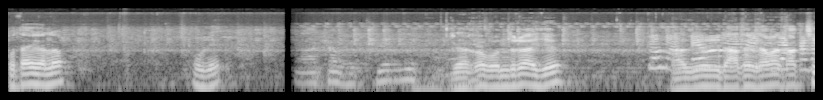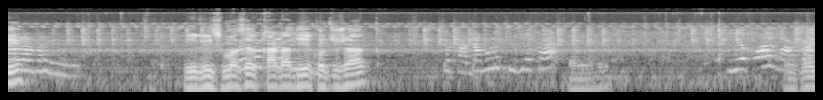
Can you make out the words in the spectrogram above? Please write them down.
কোথায় গেল? উড়ে দেখো বন্ধুরা এই যে আজকে ওই রাতের খাবার খাচ্ছি। ইলিশ মাছের কাটা দিয়ে কচু শাক। এখানে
